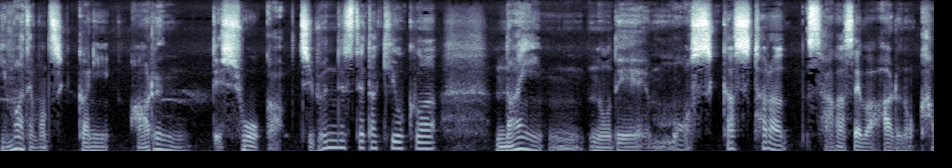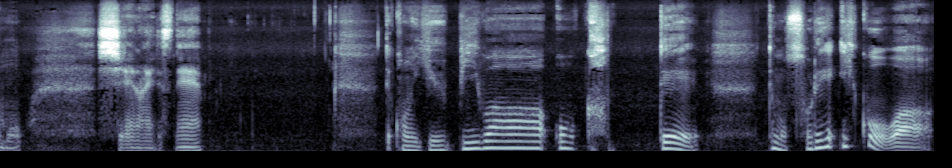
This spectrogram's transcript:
今でも実家にあるんでしょうか？自分で捨てた記憶はないので、もしかしたら探せばあるのかもしれないですね。で、この指輪を買って、でもそれ以降は、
